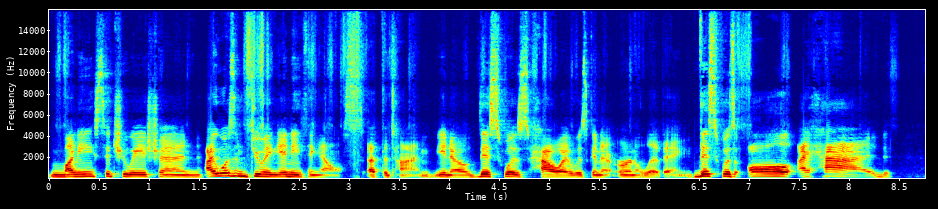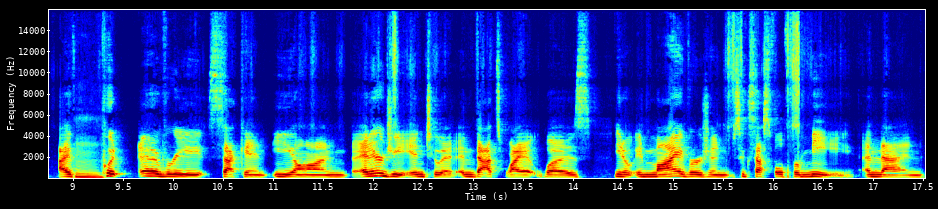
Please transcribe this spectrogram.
money situation. I wasn't doing anything else at the time. You know, this was how I was going to earn a living. This was all I had. I mm. put every second eon energy into it. And that's why it was, you know, in my version, successful for me. And then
